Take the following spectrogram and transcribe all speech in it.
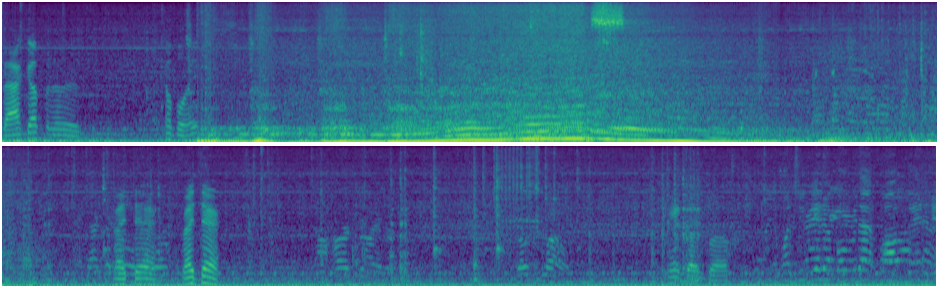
Back up another couple inches. Right there, right there. Can't go slow. Once you get up over that bump, then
